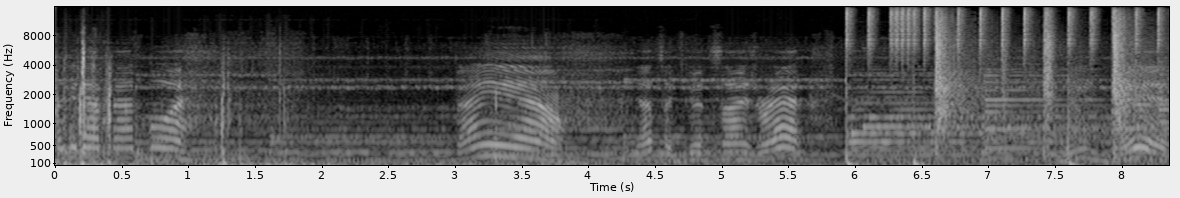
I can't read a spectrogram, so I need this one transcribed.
Look at that bad boy. Bam. that's a good sized rat. He did.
